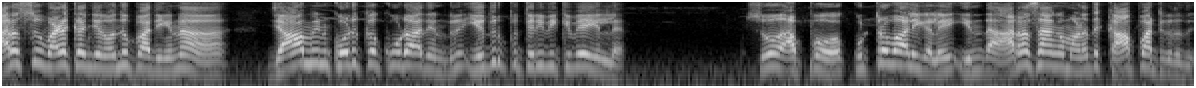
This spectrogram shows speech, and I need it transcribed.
அரசு வழக்கறிஞர் வந்து பார்த்தீங்கன்னா ஜாமீன் கொடுக்கக்கூடாது என்று எதிர்ப்பு தெரிவிக்கவே இல்லை. ஸோ அப்போது குற்றவாளிகளை இந்த அரசாங்கமானது காப்பாற்றுகிறது.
